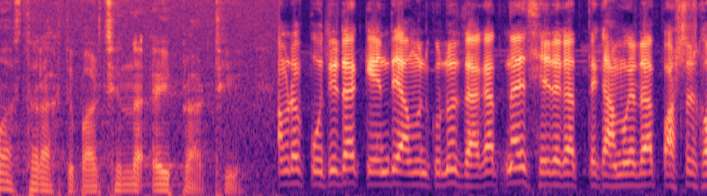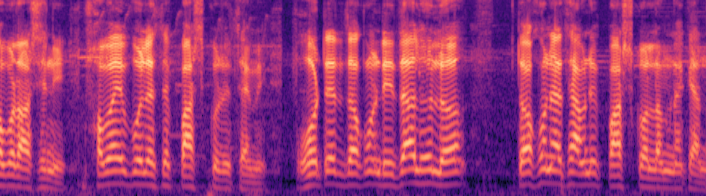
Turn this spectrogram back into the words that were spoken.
আস্থা রাখতে পারছেন না এই প্রার্থী? আমরা প্রতিটা কেন্দ্রে এমন কোনো জায়গা নাই সেই জায়গার থেকে আমাদের পাশের খবর আসেনি। সবাই বলেছে পাশ করেছে আমি। ভোটের যখন রেজাল্ট হলো তখন আছে আমি পাশ করলাম না কেন?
